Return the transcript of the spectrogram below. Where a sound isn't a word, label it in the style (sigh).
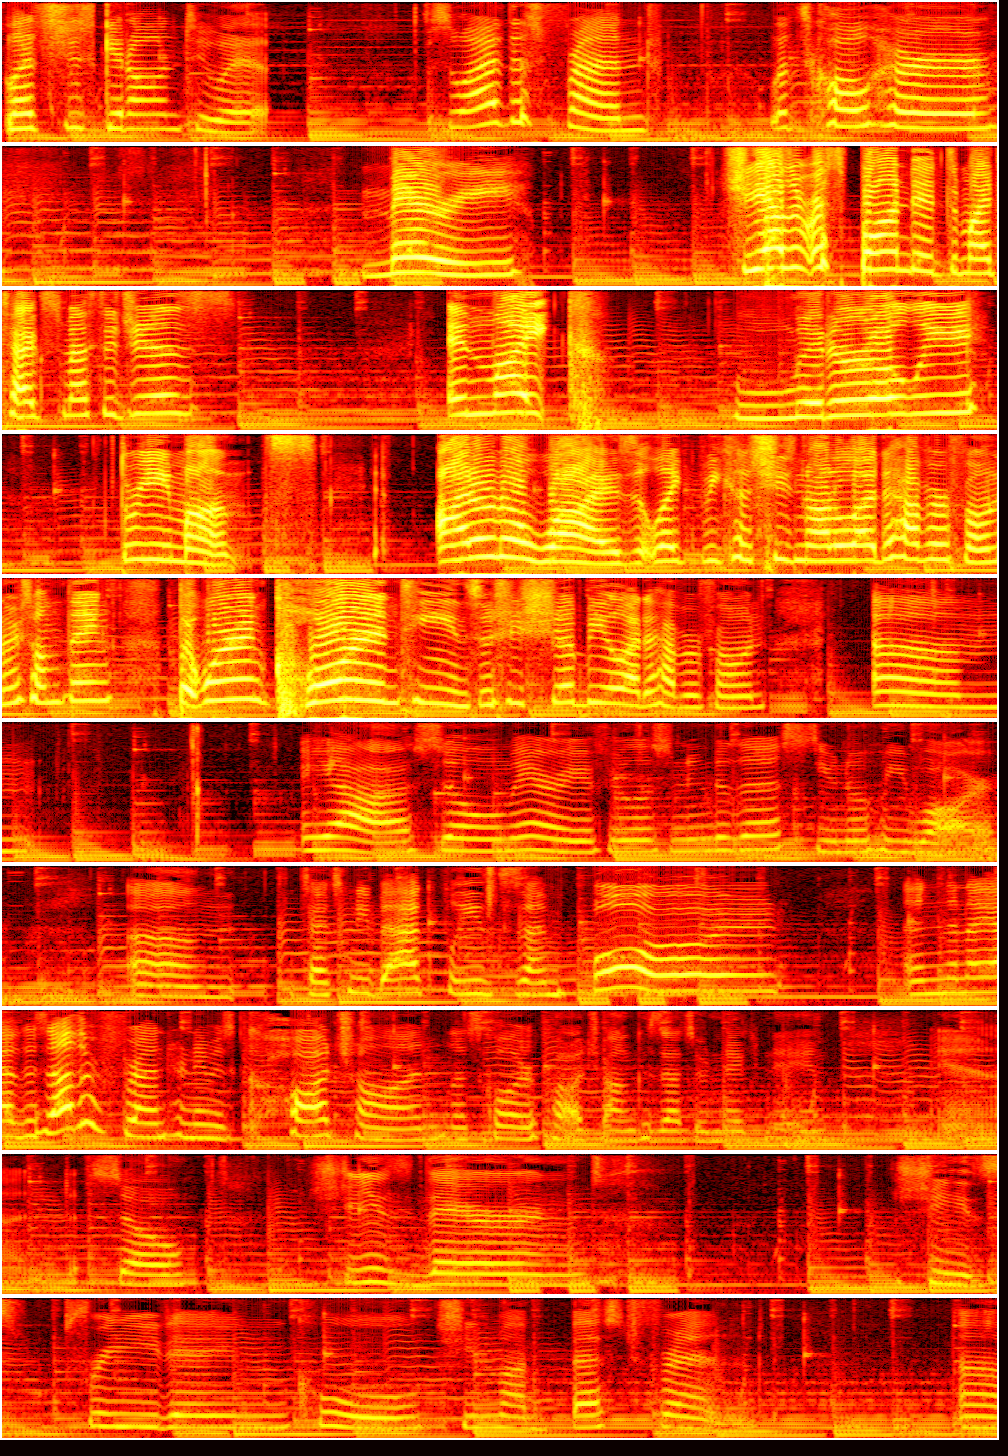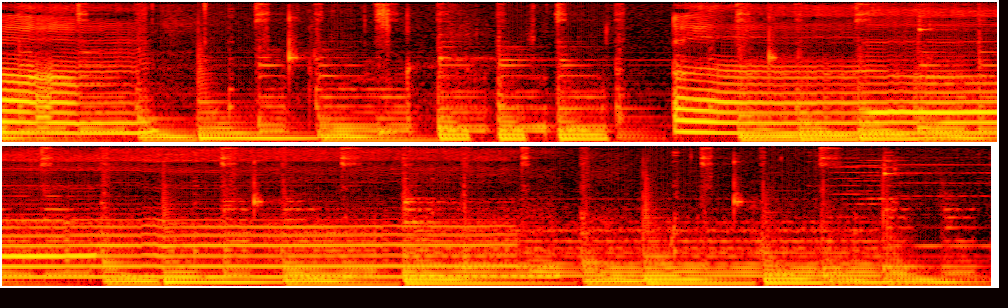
let's just get on to it. So I have this friend. Let's call her Mary. She hasn't responded to my text messages in like literally three months. I don't know why. Is it like because she's not allowed to have her phone or something? But we're in quarantine, so she should be allowed to have her phone. Um, yeah, so Mary, if you're listening to this, you know who you are. Um, text me back, please, because I'm bored. And then I have this other friend, her name is Kachan. Let's call her Kachan because that's her nickname. And so she's there and she's pretty dang cool. She's my best friend. Um,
